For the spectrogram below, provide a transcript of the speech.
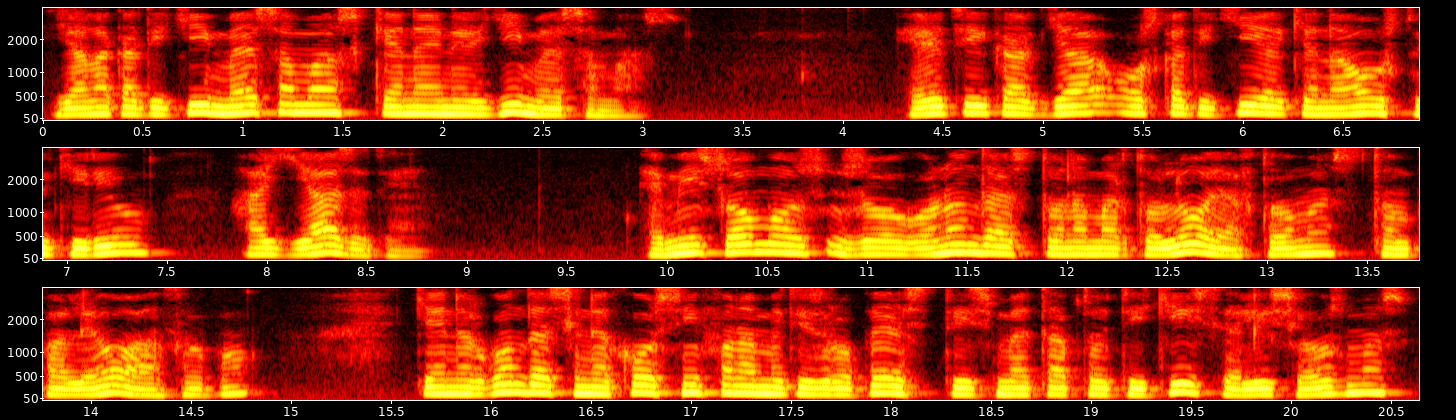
για να κατοικεί μέσα μας και να ενεργεί μέσα μας. Έτσι η καρδιά ως κατοικία και ναός του Κυρίου αγιάζεται. Εμείς όμως ζωογονώντας τον αμαρτωλό εαυτό μας, τον παλαιό άνθρωπο, και ενεργώντας συνεχώς σύμφωνα με τις ροπές της μεταπτωτικής θελήσεώς μας,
